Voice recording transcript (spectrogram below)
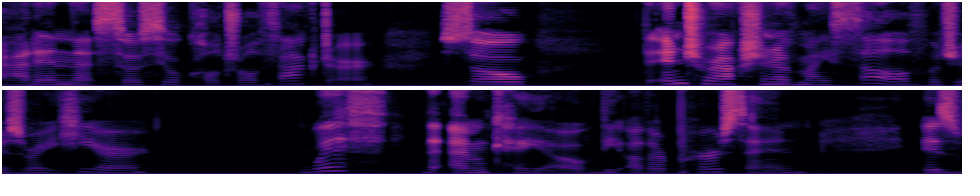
add in that sociocultural factor. So the interaction of myself, which is right here, with the MKO, the other person, is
